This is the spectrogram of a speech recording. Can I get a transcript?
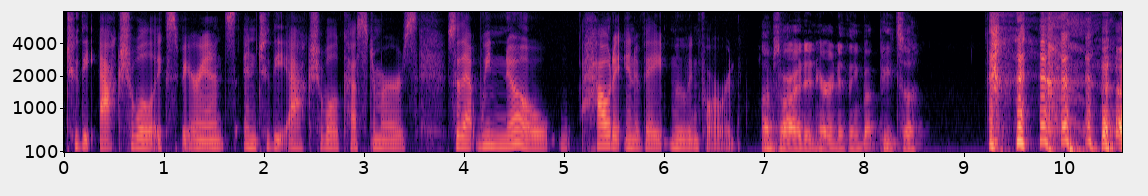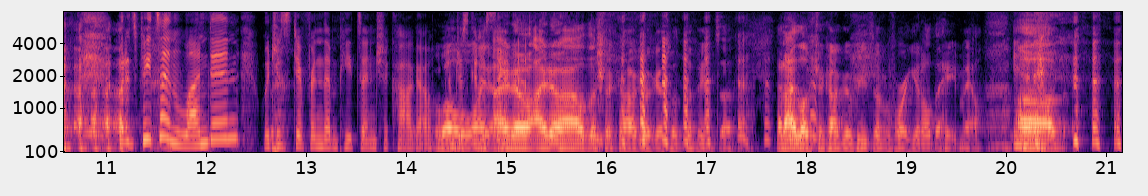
to the actual experience and to the actual customers so that we know how to innovate moving forward I'm sorry, I didn't hear anything but pizza. but it's pizza in London, which is different than pizza in Chicago. Well, I'm just going to I, say I know that. I know how the Chicago gets with the pizza, and I love Chicago pizza before I get all the hate mail. Um,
